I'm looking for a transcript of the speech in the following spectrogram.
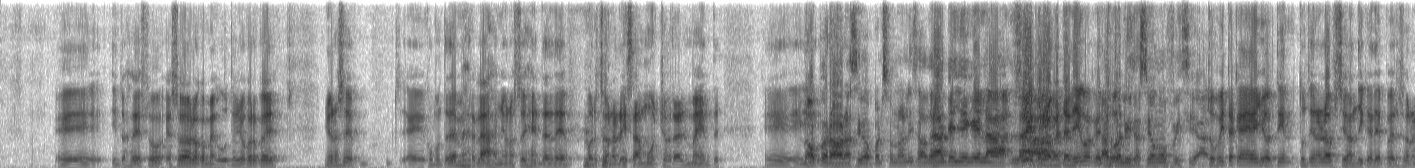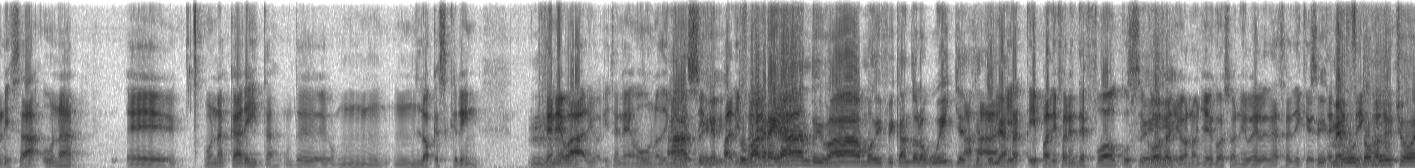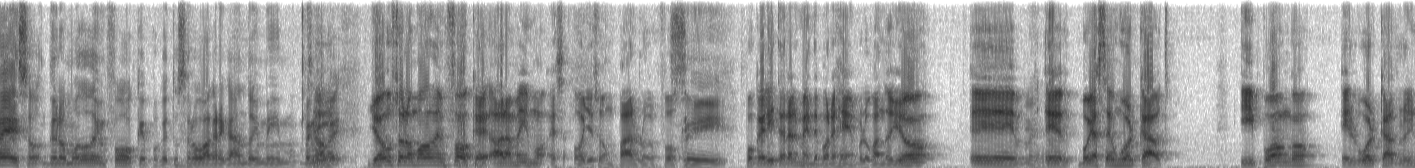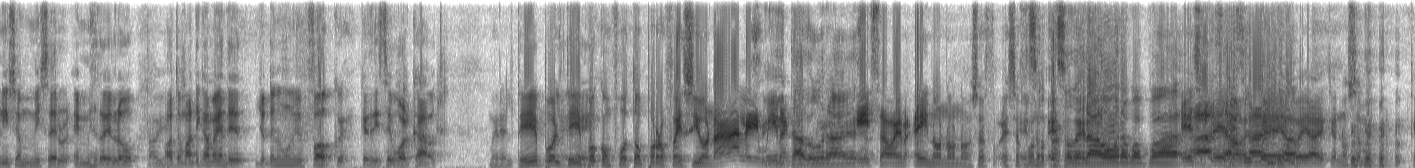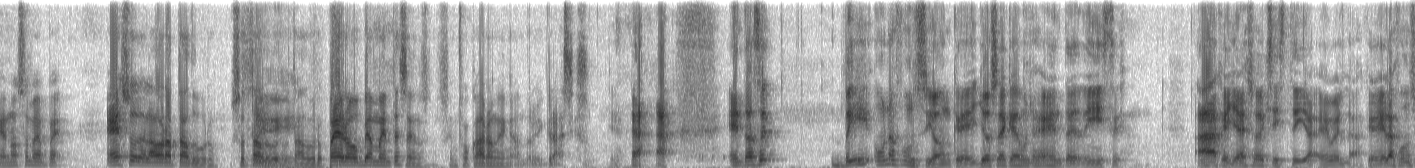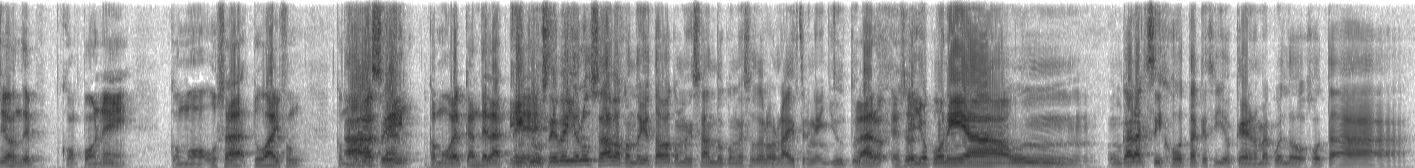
Eh, entonces, eso, eso es lo que me gusta. Yo creo que, yo no sé, eh, como ustedes me relajan, yo no soy gente de personalizar mucho realmente. Eh, No, pero ahora sí va personalizado. Deja que llegue la, la, Sí, pero lo que te digo es que la tú- actualización oficial. Tú viste que ellos tienen, tú tienes la opción de, que de personalizar una eh, una carita de un, un lock screen. Tiene varios y tiene uno de que, ah, de sí. que para Tú vas agregando y vas modificando los widgets Ajá, que tú le y, para diferentes focus Sí. y cosas. Yo no llego a esos niveles de hacer de que Sí, me gustó cinco de- mucho eso de los modos de enfoque porque tú se lo vas agregando ahí mismo. Ven a ver. Yo uso los modos de enfoque ahora mismo. Es, oye, son paros los enfoques. Sí. Porque literalmente, por ejemplo, cuando yo eh, eh, voy a hacer un workout y pongo el workout, lo inicio en mi, celu- en mi reloj, automáticamente yo tengo un enfoque que dice workout. Mira, el tipo, el Ey. tipo con fotos profesionales. Sí, mira, está dura esa. Esa vaina. Ey, no, no, no. Ese, ese fondo Eso, eso de la hora, papá. Eso, Ah, eh, sí, a- súper ay, duro. a ver, ay, que no se me... que no se me... pe- Eso de la hora está duro. Eso está Sí. duro, está duro. Pero obviamente se, se enfocaron en Android. Gracias. Entonces, vi una función que yo sé que mucha gente dice, ah, que ya eso existía, es verdad, que es la función de poner, como usar tu iPhone como, Ah, webcam, sí. como webcam de la... de- Inclusive yo lo usaba cuando yo estaba comenzando con eso de los live stream en YouTube. Claro, eso- Que yo ponía un, un Galaxy J, qué sé yo qué, no me acuerdo, J...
